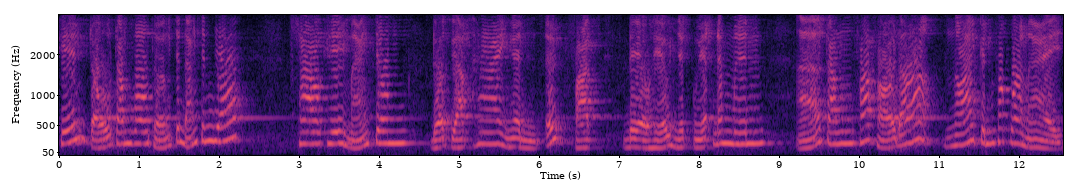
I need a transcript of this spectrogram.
khiến trụ trong vô thượng chính đẳng chính giác. Sau khi mạng chung, được gặp hai nghìn ức phật, đều hiểu nhật nguyệt đăng minh ở trong pháp hội đó nói kinh pháp hoa này,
